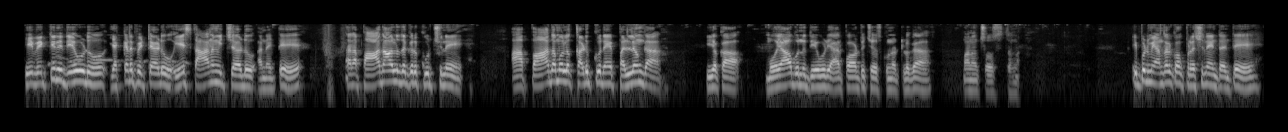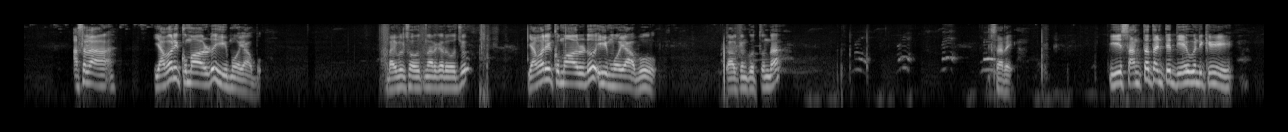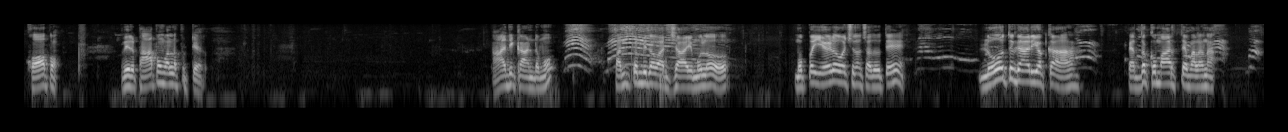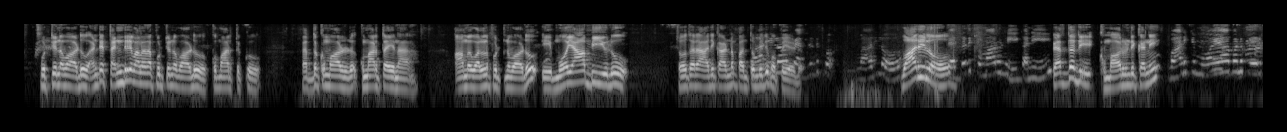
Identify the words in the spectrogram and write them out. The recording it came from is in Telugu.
ఈ వ్యక్తిని దేవుడు ఎక్కడ పెట్టాడు? ఏ స్థానం ఇచ్చాడు? అనంటే తన పాదాలు దగ్గర కూర్చునే ఆ పాదములు కడుక్కునే పల్లెంగా ఈ యొక్క మోయాబును దేవుడు ఏర్పాటు చేసుకున్నట్లుగా మనం చూస్తున్నాం. ఇప్పుడు మీ అందరికి ఒక ప్రశ్న ఏంటంటే అసలు ఎవరి కుమారుడు ఈ మోయాబు? బైబిల్ చదువుతున్నారుగా రోజు. ఎవరి కుమారుడు ఈ మోయాబు? వాళ్ళకి గుర్తుందా? సరే. ఈ సంతతి అంటే దేవునికి కోపం. వీరు పాపం వల్ల పుట్టారు. ఆది కాండము పంతొమ్మిదవ అధ్యాయములో ముప్పై ఏడవ వచనం చదివితే లోతు గారి యొక్క పెద్ద కుమార్తె వలన పుట్టినవాడు అంటే తండ్రి వలన పుట్టినవాడు కుమార్తెకు పెద్ద కుమారుడు కుమార్తె అయిన ఆమె వలన పుట్టినవాడు ఈ మోయాబీయులు. చదువుతారా ఆది కాండం పంతొమ్మిది ముప్పై ఏడు. వారిలో పెద్దది కుమారుని కని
